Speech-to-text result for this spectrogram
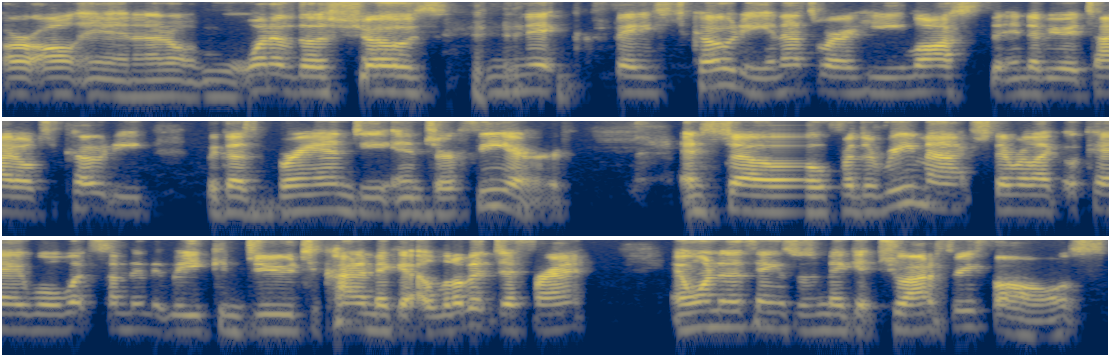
or All In. I don't one of those shows. Nick faced Cody, and that's where he lost the NWA title to Cody because Brandi interfered. And so for the rematch, they were like, okay, well, what's something that we can do to kind of make it a little bit different? And one of the things was make it two out of three falls.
